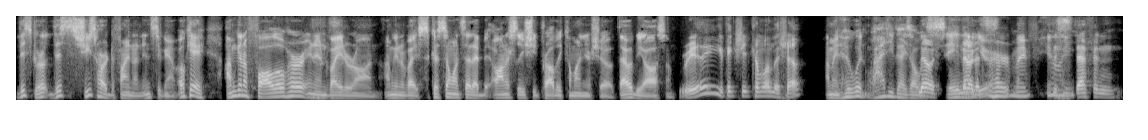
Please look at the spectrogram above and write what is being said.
this girl, this she's hard to find on Instagram. Okay, I'm gonna follow her and invite her on. I'm gonna invite because someone said, I honestly, she'd probably come on your show. That would be awesome. Really? You think she'd come on the show? I mean, who wouldn't? Why do you guys always no, say no, that? You hurt my feelings. Stefan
